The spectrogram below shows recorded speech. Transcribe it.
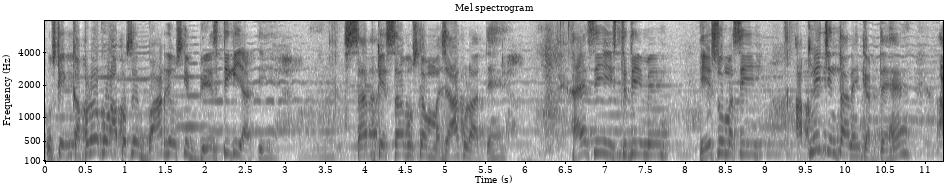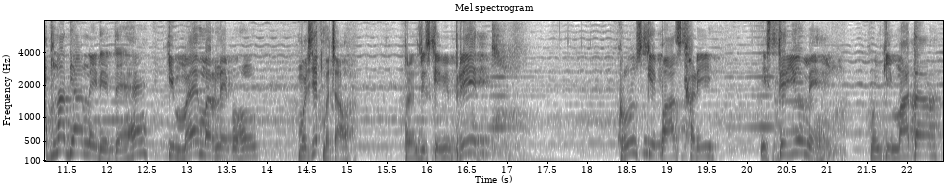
उसके कपड़ों को आपस में बांट के उसकी बेइज्जती की जाती है। सब के सब उसका मज़ाक उड़ाते हैं। ऐसी स्थिति में यीशु मसीह अपनी चिंता नहीं करते हैं, अपना ध्यान नहीं देते हैं कि मैं मरने पर हूँ, मुझे बचाओ। परंतु इसके विपरीत, क्रूस के पास खड़ी स्त्रियों में उनकी माता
